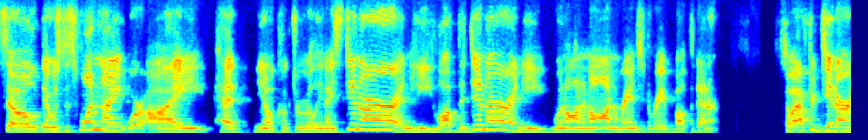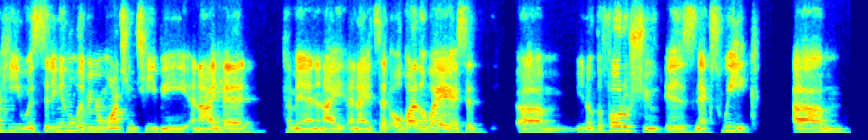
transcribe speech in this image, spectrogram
so there was this one night where I had, you know, cooked a really nice dinner and he loved the dinner and he went on and on and ranted and raved about the dinner. So after dinner, he was sitting in the living room watching TV and I had come in and I and I said, Oh, by the way, I said, um, you know, the photo shoot is next week um,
